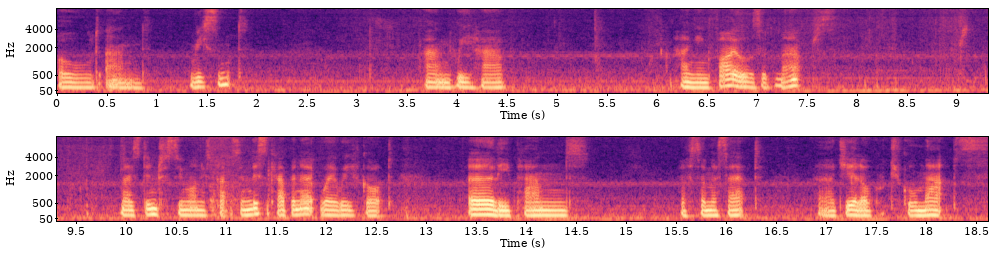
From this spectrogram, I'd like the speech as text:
old and recent, and we have hanging files of maps. Most interesting one is perhaps in this cabinet where we've got early plans of Somerset uh, geological maps,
